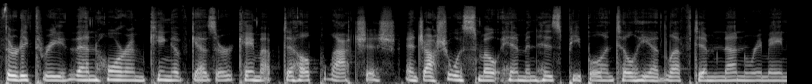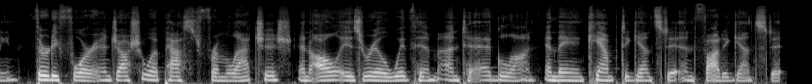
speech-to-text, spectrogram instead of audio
33 Then Horam, king of Gezer, came up to help Lachish, and Joshua smote him and his people until he had left him none remaining. 34 And Joshua passed from Lachish, and all Israel with him unto Eglon, and they encamped against it and fought against it.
